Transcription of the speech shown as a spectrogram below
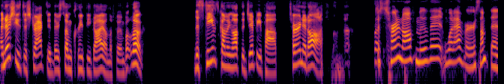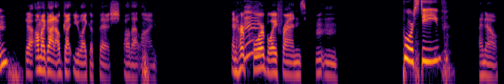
I know she's distracted. There's some creepy guy on the phone, but look, the steam's coming off the Jiffy Pop. Turn it off. Just turn it off, move it, whatever, something. Yeah. Oh my God, I'll gut you like a fish. Oh, that line. And her mm. poor boyfriend. Mm-mm. Poor Steve. I know.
